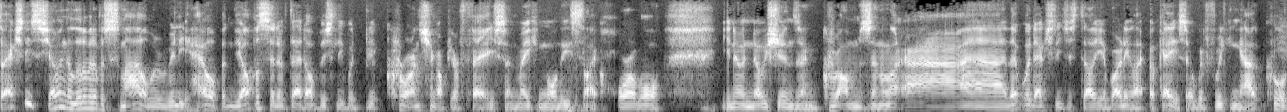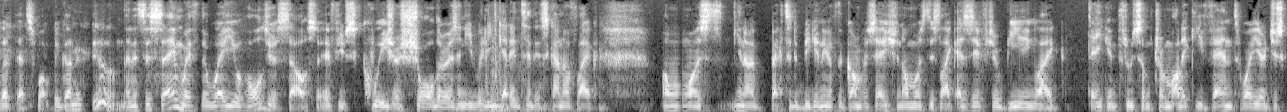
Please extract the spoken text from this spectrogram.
so actually showing a little bit of a smile will really help. And the opposite of that obviously would be crunching up your face and making all these like horrible, you know, notions and grums and like, ah, that would actually just tell your body like, okay, so we're freaking out. Cool. That, that's what we're to do. And it's the same with the way you hold yourself. So if you squeeze your shoulders and you really get into this kind of like almost, you know, back to the beginning of the conversation, almost this like as if you're being like taken through some traumatic event where you're just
